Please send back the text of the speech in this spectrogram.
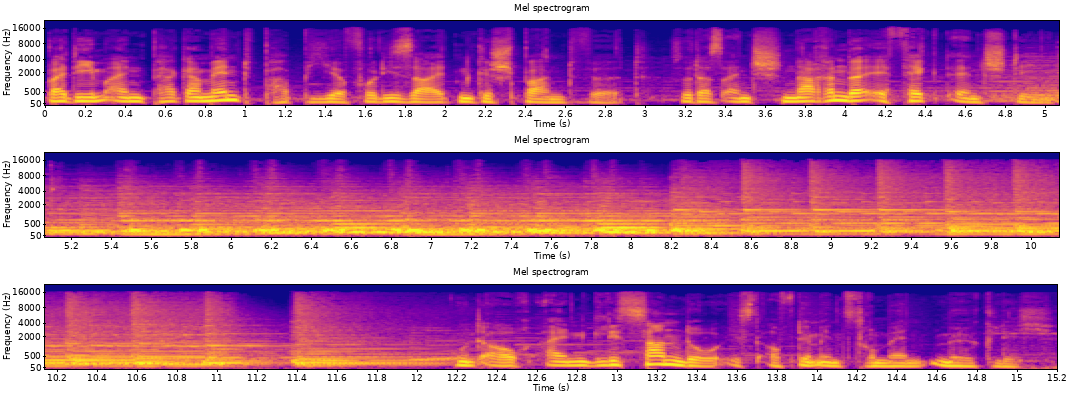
bei dem ein Pergamentpapier vor die Saiten gespannt wird, sodass ein schnarrender Effekt entsteht. Und auch ein Glissando ist auf dem Instrument möglich.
